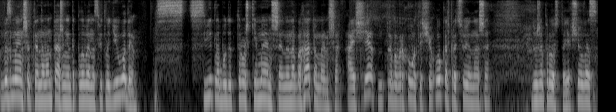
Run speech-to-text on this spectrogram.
ви зменшите навантаження теплове на світлодіоди. Світла буде трошки менше, не набагато менше. А ще треба враховувати, що око працює наше дуже просто. Якщо у вас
